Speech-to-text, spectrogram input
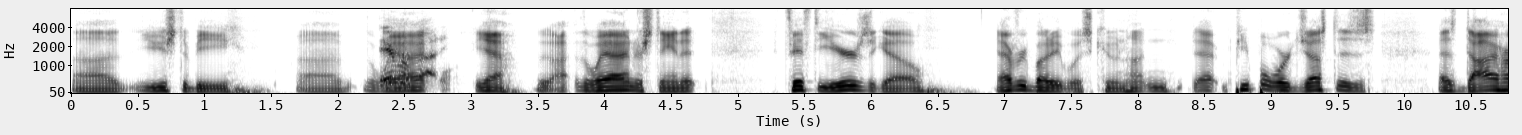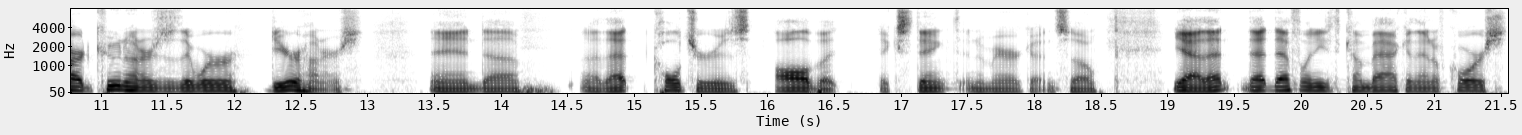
uh, used to be uh, the way Everybody. I, yeah, the way I understand it, 50 years ago, everybody was coon hunting. People were just as as diehard coon hunters as they were deer hunters, and uh, uh, that culture is all but extinct in America. And so, yeah, that that definitely needs to come back. And then, of course,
